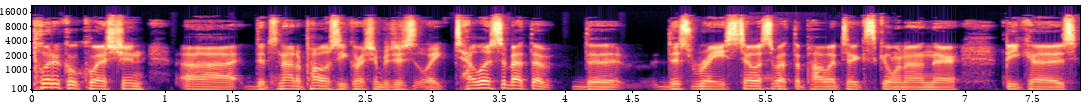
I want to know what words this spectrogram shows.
political question uh that's not a policy question but just like tell us about the the this race tell us about the politics going on there because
